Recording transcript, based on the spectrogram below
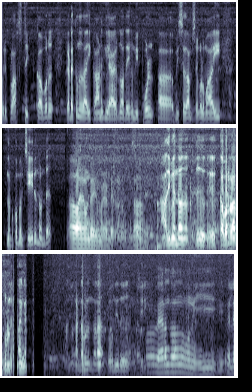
ഒരു പ്ലാസ്റ്റിക് കവർ കിടക്കുന്നതായി കാണുകയായിരുന്നു. അദ്ദേഹം ഇപ്പോൾ വിശദാംശങ്ങളുമായി നമുക്കൊപ്പം ചേരുന്നുണ്ട്. ആദ്യം എന്താണ് ഇത് അങ്ങനെ കണ്ടപ്പോൾ എന്താണ് തോന്നിയത് ശരി വേറെന്തോന്ന് തോന്നി. ഈ വല്ല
